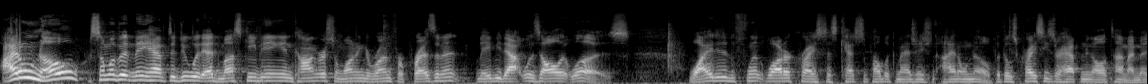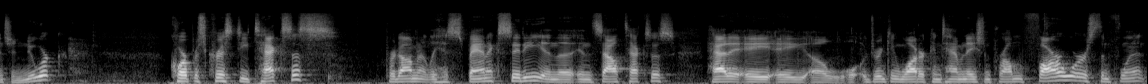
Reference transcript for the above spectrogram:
I don't know. Some of it may have to do with Ed Muskie being in Congress and wanting to run for president. Maybe that was all it was. Why did the Flint water crisis catch the public imagination? I don't know. But those crises are happening all the time. I mentioned Newark, Corpus Christi, Texas, predominantly Hispanic city in, the, in South Texas, had a, a, a, wa- drinking water contamination problem far worse than Flint,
